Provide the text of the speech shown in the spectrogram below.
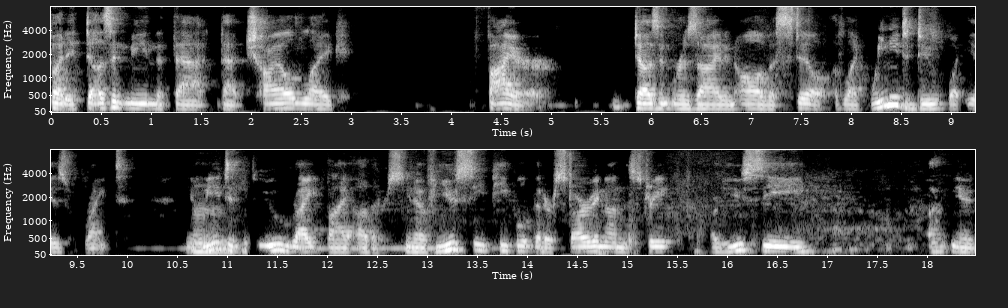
but it doesn't mean that that that childlike fire doesn't reside in all of us still of like we need to do what is right You know, mm. we need to mm. do right by others. You know, if you see people that are starving on the street, or you see, uh, you know,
